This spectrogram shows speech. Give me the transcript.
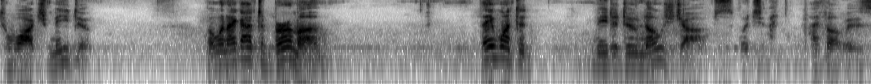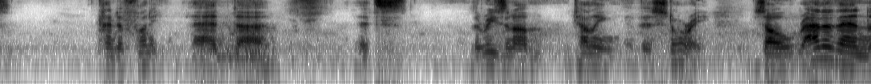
to watch me do. But when I got to Burma, they wanted me to do nose jobs, which I thought was kind of funny. And uh, it's the reason I'm telling this story. So rather than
